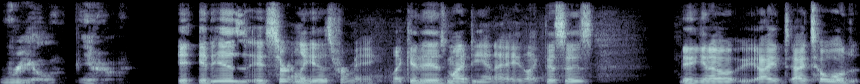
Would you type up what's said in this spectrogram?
real, you know. It it is it certainly is for me. Like it is my DNA. Like this is you know I I told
